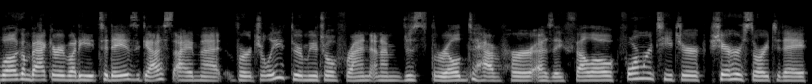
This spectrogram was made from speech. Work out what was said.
Welcome back, everybody. Today's guest I met virtually through a mutual friend, and I'm just thrilled to have her as a fellow former teacher share her story today.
